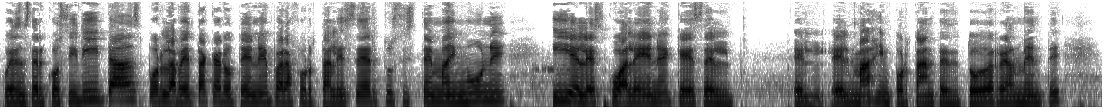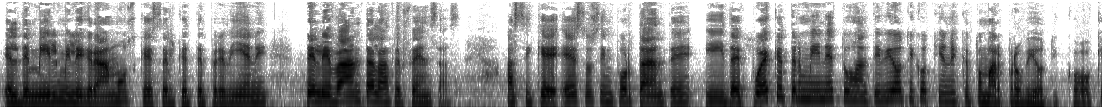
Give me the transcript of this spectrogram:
pueden ser cociditas por la beta carotene para fortalecer tu sistema inmune y el escualene, que es el, el, más importante de todo realmente, el de mil miligramos, que es el que te previene, te levanta las defensas. Así que eso es importante. Y después que termines tus antibióticos, tienes que tomar probiótico, ¿ok?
